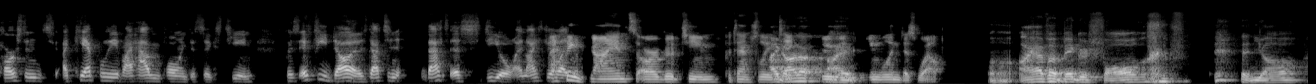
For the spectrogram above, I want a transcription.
Parsons. I can't believe I have him falling to 16 because if he does, that's an that's a steal. And I feel I like think Giants are a good team potentially. I got England as well. Uh, I have a bigger fall than y'all.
